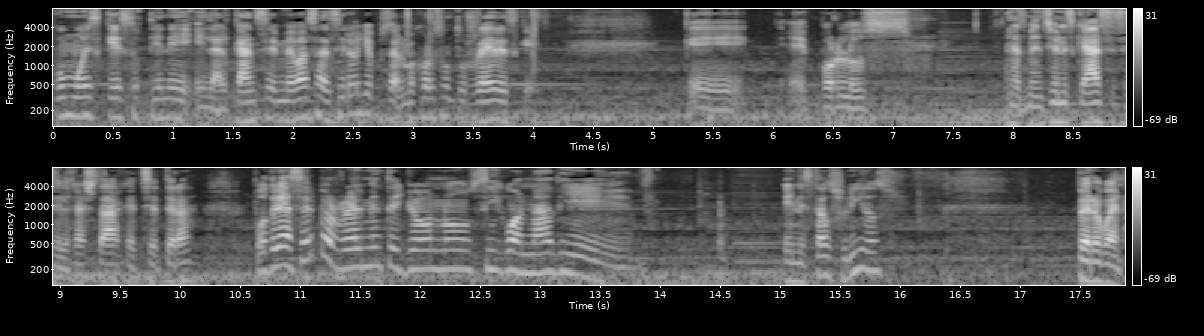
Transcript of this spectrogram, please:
cómo es que esto tiene el alcance. Me vas a decir, oye, pues a lo mejor son tus redes que, que eh, por los las menciones que haces, el hashtag, etcétera. Podría ser, pero realmente yo no sigo a nadie en Estados Unidos. Pero bueno,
